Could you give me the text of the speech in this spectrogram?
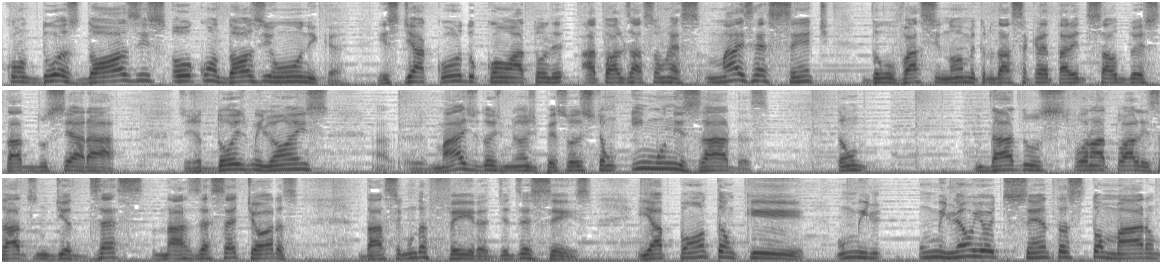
com duas doses ou com dose única. Isso de acordo com a atualização mais recente do vacinômetro da Secretaria de Saúde do Estado do Ceará. Ou seja, 2 milhões mais de 2 milhões de pessoas estão imunizadas. Então, dados foram atualizados no dia nas 17 horas da segunda-feira, dia 16, e apontam que 1, mil, 1 milhão e 800 tomaram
